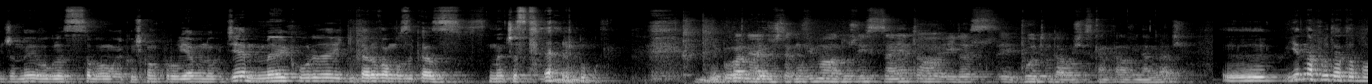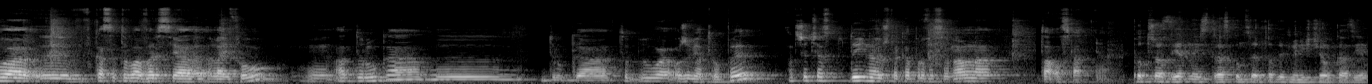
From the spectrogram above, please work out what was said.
że my w ogóle z sobą jakoś konkurujemy. No gdzie my, kurde, i gitarowa muzyka z, z Manchesteru. Dokładnie, jak już tak mówimy o dużej scenie, to ile płyt udało się Skankanowi nagrać? Y, Jedna płyta to była y, kasetowa wersja live'u, y, a druga, druga to była Ożywia Trupy, a trzecia studyjna, już taka profesjonalna, ta ostatnia. Podczas jednej z tras koncertowych mieliście okazję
